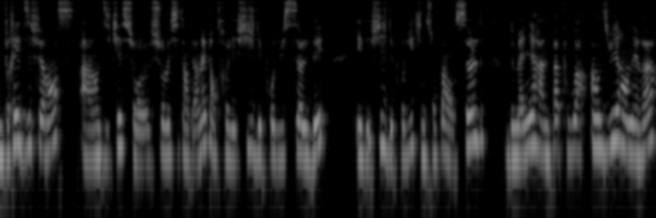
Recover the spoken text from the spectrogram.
une vraie différence à indiquer sur, le site internet entre les fiches des produits soldés et des fiches des produits qui ne sont pas en solde, de manière à ne pas pouvoir induire en erreur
